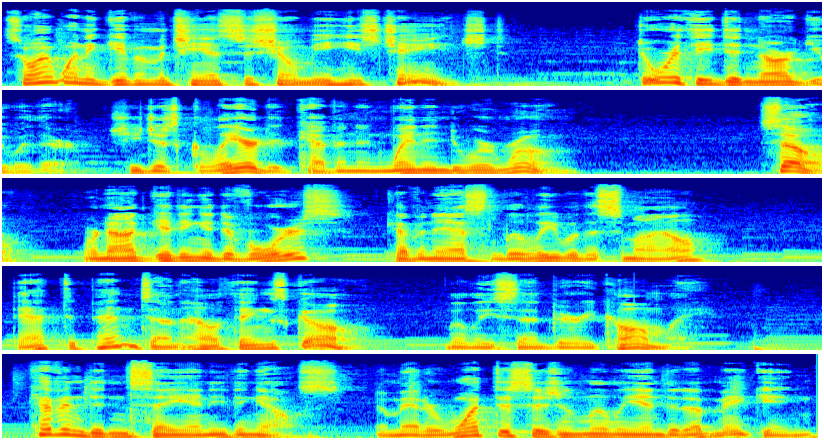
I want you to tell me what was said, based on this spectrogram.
so I want to give him a chance to show me he's changed. Dorothy didn't argue with her. She just glared at Kevin and went into her room. So, we're not getting a divorce? Kevin asked Lily with a smile. That depends on how things go, Lily said very calmly. Kevin didn't say anything else. No matter what decision Lily ended up making,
